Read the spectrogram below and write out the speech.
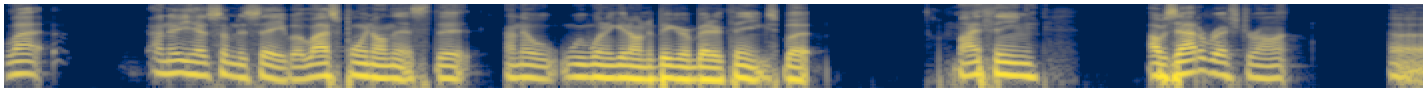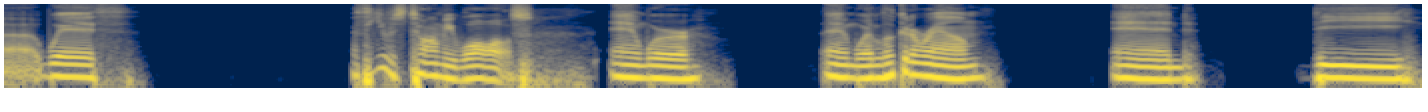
la- I know you have something to say, but last point on this that I know we want to get on to bigger and better things, but my thing, I was at a restaurant uh, with, I think it was Tommy Walls, and we're and we're looking around, and the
